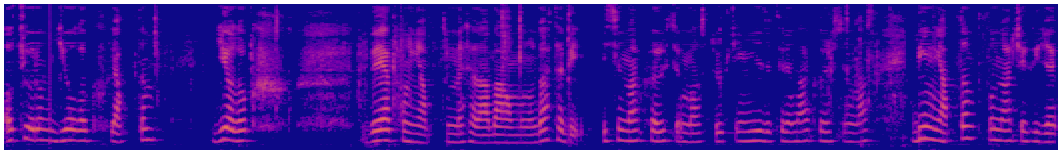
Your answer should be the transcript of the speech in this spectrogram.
atıyorum diyalog yaptım. Diyalog weapon yaptım mesela ben bunu da. Tabi isimler karıştırmaz. Türkçe, İngilizce terimler karıştırmaz. Bin yaptım. Bunlar çekecek.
